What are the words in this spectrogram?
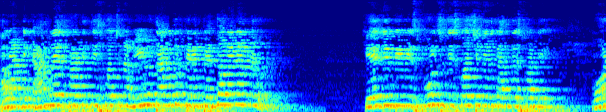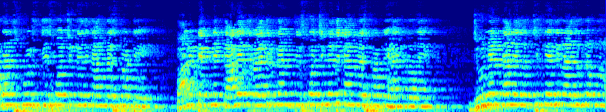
అలాంటి కాంగ్రెస్ పార్టీ తీసుకొచ్చిన నీళ్ళు తాగుతూ మీరు పెద్దోళ్ళైనా మీరు కేజీబీవీ స్కూల్స్ తీసుకొచ్చినది కాంగ్రెస్ పార్టీ. మోడల్ స్కూల్స్ తీసుకొచ్చినది కాంగ్రెస్ పార్టీ. పాలిటెక్నిక్ కాలేజ్ రాజదుర్గాన్ని తీసుకొచ్చినది జూనియర్ కాలేజ్ వచ్చింది రాజదుర్గంలో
